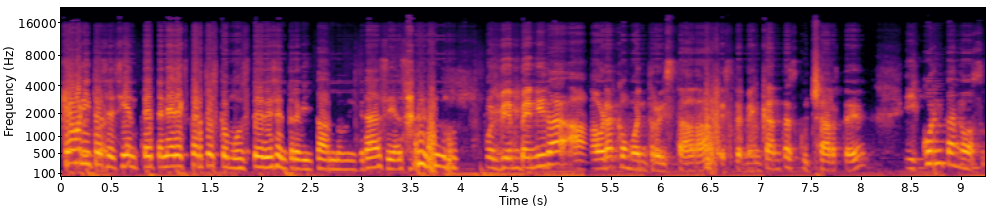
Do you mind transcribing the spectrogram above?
Qué bonito se siente tener expertos como ustedes entrevistándome. Gracias. Pues bienvenida ahora como entrevistada. Este, me encanta escucharte. Y cuéntanos,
